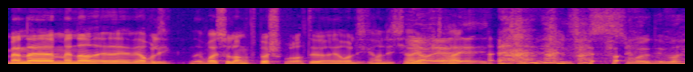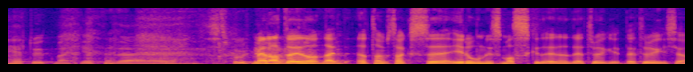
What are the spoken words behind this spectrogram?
Men, eh, var litt, det var så langt spørsmål at jeg var ikke, ikke helt ja, jeg, jeg, Det var helt utmerket. men at det er noen slags eh, ironisk maske, det, det, tror, jeg, det tror, jeg, ikke.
